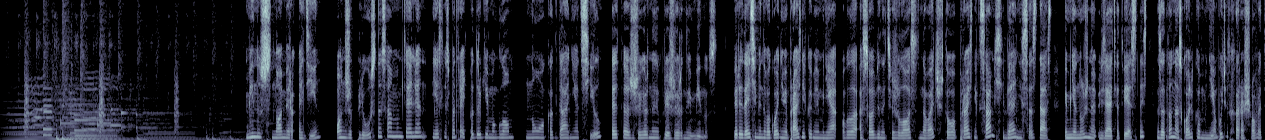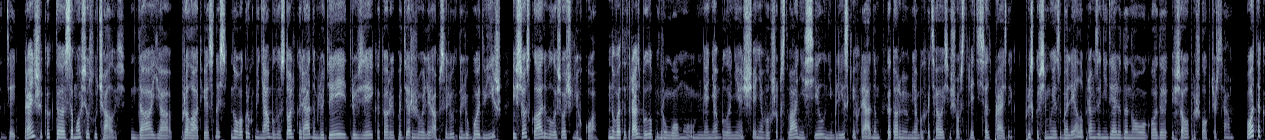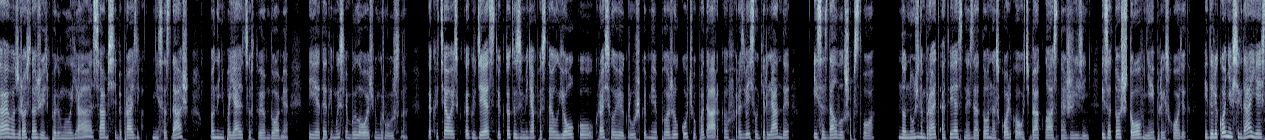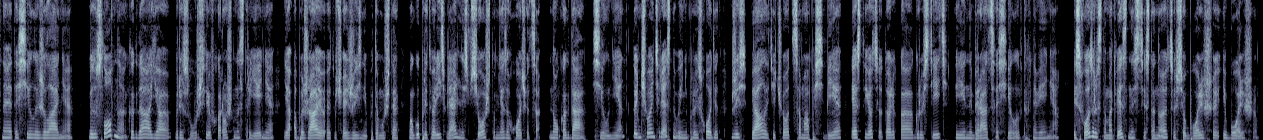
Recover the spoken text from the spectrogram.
Минус номер один, он же плюс на самом деле, если смотреть под другим углом, но когда нет сил, это жирный-прижирный минус. Перед этими новогодними праздниками мне было особенно тяжело осознавать, что праздник сам себя не создаст, и мне нужно взять ответственность за то, насколько мне будет хорошо в этот день. Раньше как-то само все случалось. Да, я брала ответственность, но вокруг меня было столько рядом людей, друзей, которые поддерживали абсолютно любой движ, и все складывалось очень легко. Но в этот раз было по-другому. У меня не было ни ощущения волшебства, ни сил, ни близких рядом, которыми мне бы хотелось еще встретить этот праздник. Плюс ко всему я заболела прям за неделю до Нового года, и все пошло к чертям. Вот такая вот взрослая жизнь, подумала я. Сам себе праздник не создашь, он и не появится в твоем доме. И от этой мысли было очень грустно. Так хотелось, как в детстве, кто-то за меня поставил елку, украсил ее игрушками, положил кучу подарков, развесил гирлянды — и создал волшебство. Но нужно брать ответственность за то, насколько у тебя классная жизнь и за то, что в ней происходит. И далеко не всегда есть на это силы и желания. Безусловно, когда я в ресурсе, в хорошем настроении, я обожаю эту часть жизни, потому что могу притворить в реальность все, что мне захочется. Но когда сил нет, то ничего интересного и не происходит. Жизнь вяло течет сама по себе, и остается только грустить и набираться сил и вдохновения. И с возрастом ответственности становится все больше и больше.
